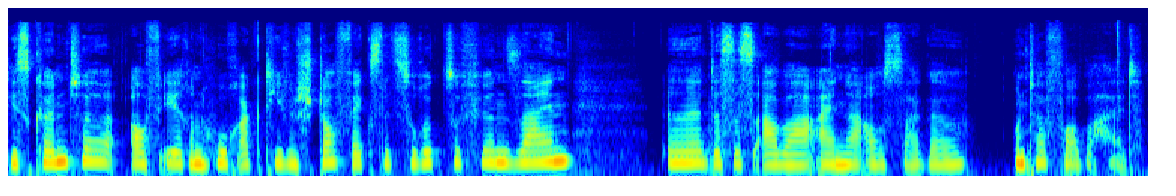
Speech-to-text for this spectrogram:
Dies könnte auf ihren hochaktiven Stoffwechsel zurückzuführen sein, äh, das ist aber eine Aussage unter Vorbehalt.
